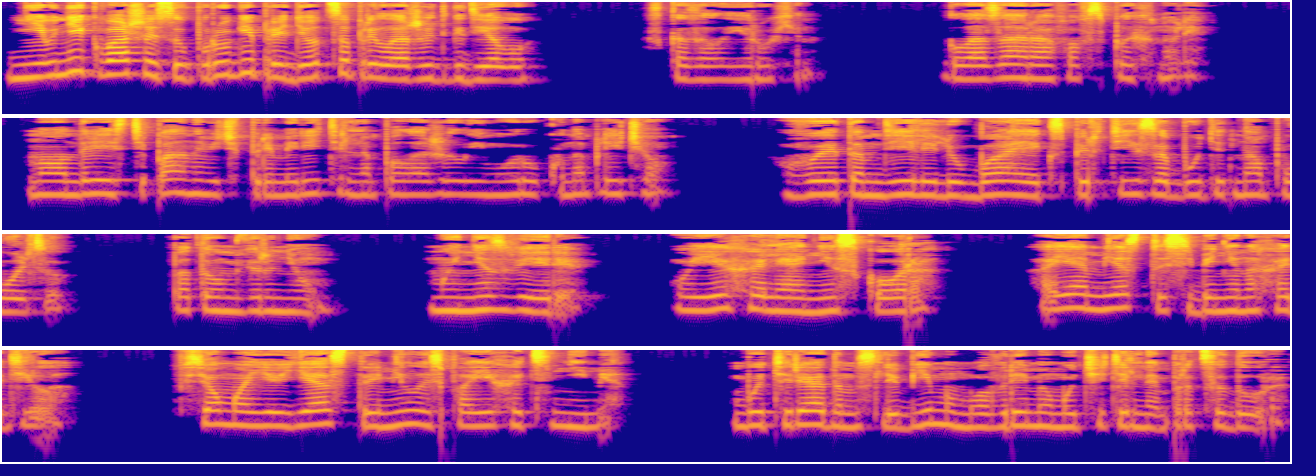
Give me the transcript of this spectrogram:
«Дневник вашей супруги придется приложить к делу сказал Ерухин. Глаза Рафа вспыхнули, но Андрей Степанович примирительно положил ему руку на плечо. В этом деле любая экспертиза будет на пользу. Потом вернем. Мы не звери. Уехали они скоро, а я места себе не находила. Все мое «я» стремилось поехать с ними. Быть рядом с любимым во время мучительной процедуры.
